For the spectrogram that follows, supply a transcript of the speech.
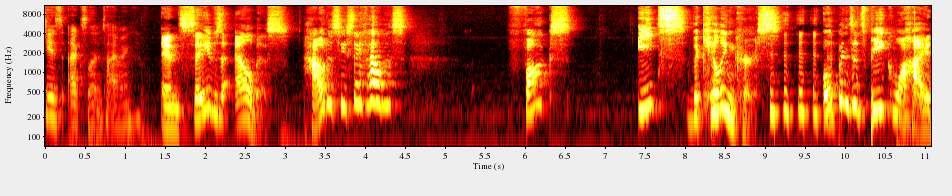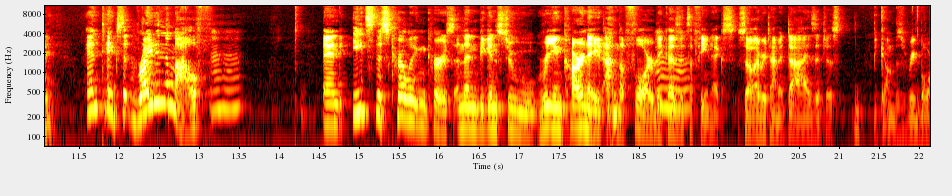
He has excellent timing. and saves Albus. How does he save Albus? Fawkes eats the killing curse, opens its beak wide, and takes it right in the mouth. And eats this curling curse and then begins to reincarnate on the floor because it's a uh-huh. phoenix. So every time it dies, it just becomes reborn.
